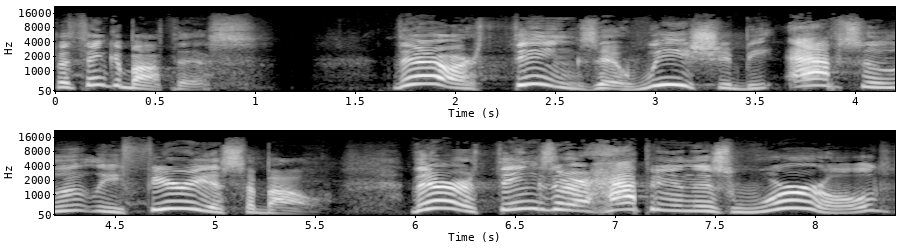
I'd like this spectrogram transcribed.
But think about this. There are things that we should be absolutely furious about. There are things that are happening in this world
